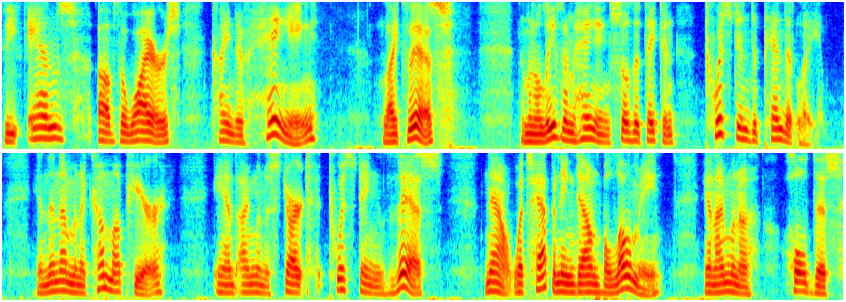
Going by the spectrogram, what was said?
the ends of the wires kind of hanging like this. I'm going to leave them hanging so that they can twist independently. And then I'm going to come up here and I'm going to start twisting this. Now, what's happening down below me, and I'm going to hold this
